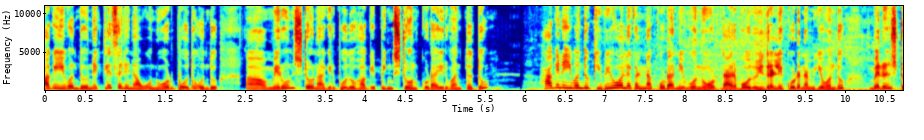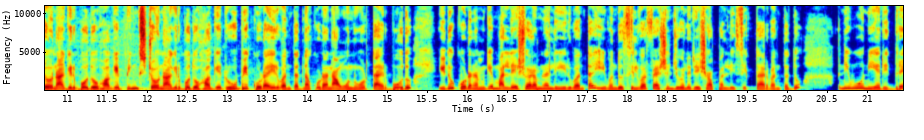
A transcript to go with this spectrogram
ಹಾಗೆ ಈ ಒಂದು ನೆಕ್ಲೆಸಲ್ಲಿ ನಾವು ನೋಡ್ಬೋದು ಒಂದು ಮೆರೂನ್ ಸ್ಟೋನ್ ಆಗಿರ್ಬೋದು ಹಾಗೆ ಪಿಂಕ್ ಸ್ಟೋನ್ ಕೂಡ ಇರುವಂಥದ್ದು. ಹಾಗೆಯೇ ಈ ಒಂದು ಕಿವಿ ಓಲೆಗಳನ್ನ ಕೂಡ ನೀವು ನೋಡ್ತಾ ಇರ್ಬೋದು. ಇದರಲ್ಲಿ ಕೂಡ ನಮಗೆ ಒಂದು ಮೆರೂನ್ ಸ್ಟೋನ್ ಆಗಿರ್ಬೋದು, ಹಾಗೆ ಪಿಂಕ್ ಸ್ಟೋನ್ ಆಗಿರ್ಬೋದು, ಹಾಗೆ ರೂಬಿ ಕೂಡ ಇರುವಂಥದ್ದನ್ನ ಕೂಡ ನಾವು ನೋಡ್ತಾ ಇರ್ಬೋದು. ಇದು ಕೂಡ ನಮಗೆ ಮಲ್ಲೇಶ್ವರಂನಲ್ಲಿ ಇರುವಂಥ ಈ ಒಂದು ಸಿಲ್ವರ್ ಫ್ಯಾಷನ್ ಜ್ಯುವೆಲರಿ ಶಾಪಲ್ಲಿ ಸಿಗ್ತಾ ಇರುವಂಥದ್ದು ನೀವು ನಿಯರ್ ಇದ್ದರೆ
